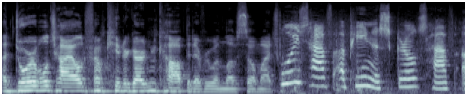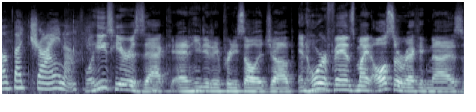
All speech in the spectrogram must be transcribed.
adorable child from Kindergarten Cop that everyone loves so much. Boys have a penis, girls have a vagina. Well, he's here as Zach, and he did a pretty solid job. And horror fans might also recognize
